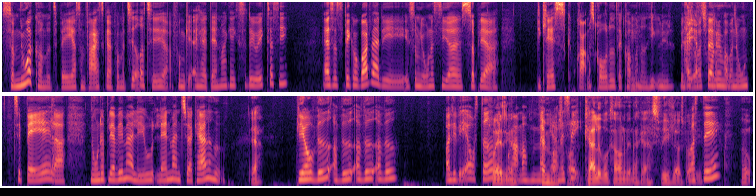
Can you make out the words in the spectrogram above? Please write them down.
som nu er kommet tilbage, og som faktisk er formateret til at fungere her i Danmark. Ikke? Så det er jo ikke til at sige. Altså, så det kan jo godt være, at det, som Jonas siger, så bliver de klassiske programmer skrottet, der kommer Mm. noget helt nyt. Men Ej, det kan også være, der kommer nogen tilbage, eller nogen, der bliver ved med at leve. Landmand søger kærlighed. Ja. Bliver jo ved og ved og ved og ved. Og leverer jo stadig Klassiker. programmer, man Fandme gerne vil også se. Kærlighed, hvor kravene vinder, kan jeg virkelig også Det er godt også det, ikke?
